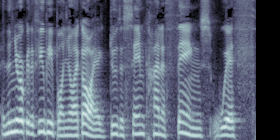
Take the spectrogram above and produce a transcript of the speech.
And then you work with a few people and you're like, oh, I do the same kind of things with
